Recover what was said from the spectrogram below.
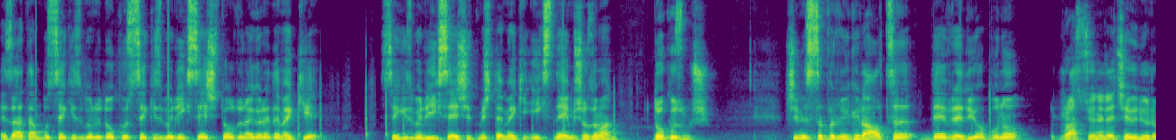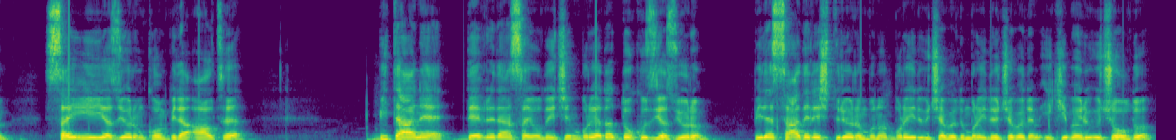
E zaten bu 8 bölü 9 8 bölü x'e eşit olduğuna göre demek ki 8 bölü x'e eşitmiş. Demek ki x neymiş o zaman? 9'muş. Şimdi 0,6 devrediyor. Bunu rasyonele çeviriyorum. Sayıyı yazıyorum komple 6. Bir tane devreden sayı olduğu için buraya da 9 yazıyorum. Bir de sadeleştiriyorum bunu. Burayı da 3'e böldüm. Burayı da 3'e böldüm. 2 bölü 3 oldu.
